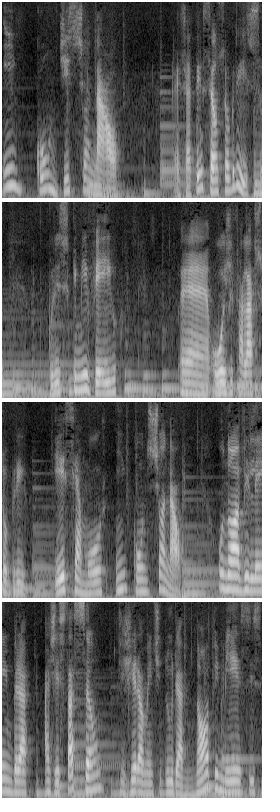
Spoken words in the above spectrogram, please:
incondicional. Preste atenção sobre isso. Por isso que me veio é, hoje falar sobre esse amor incondicional. O 9 lembra a gestação, que geralmente dura nove meses.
